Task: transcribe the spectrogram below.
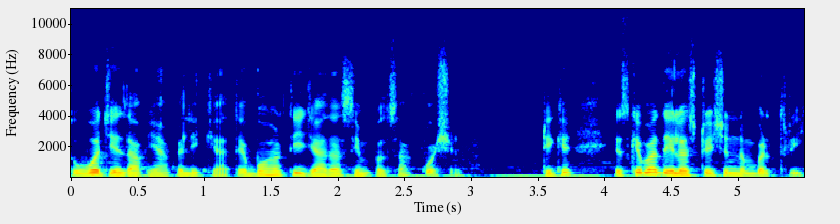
तो वो चीज़ आप यहाँ पे लिख के आते हैं, बहुत ही ज़्यादा सिंपल सा क्वेश्चन ठीक है? इसके बाद illustration number three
